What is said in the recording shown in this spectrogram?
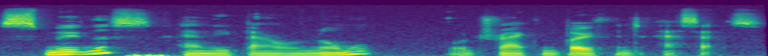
smoothness and the barrel normal, we'll drag them both into assets.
